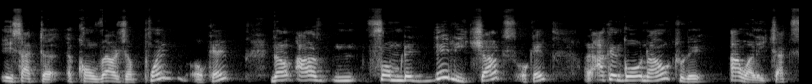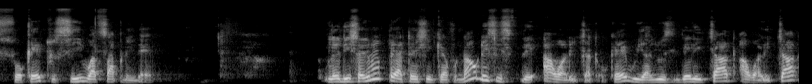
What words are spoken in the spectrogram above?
is at a, a conversion point, okay? Now, as, from the daily charts, okay, I can go now to the hourly charts, okay, to see what's happening there. Ladies and gentlemen, pay attention carefully. Now, this is the hourly chart, okay? We are using daily chart, hourly chart.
